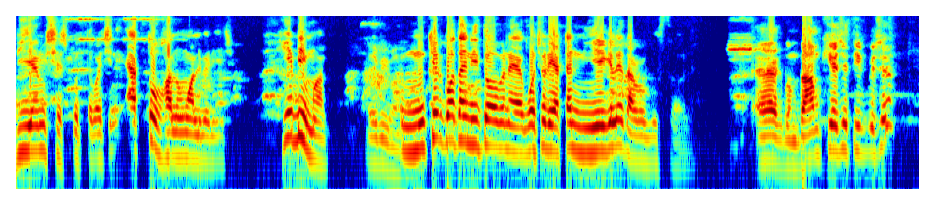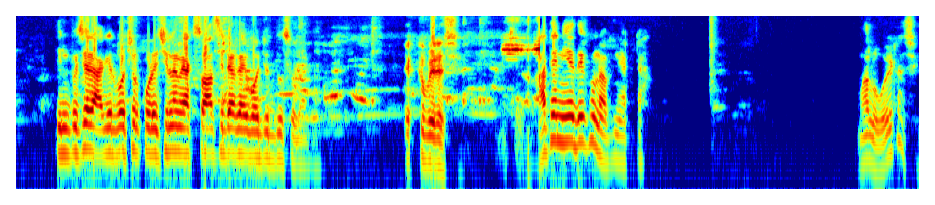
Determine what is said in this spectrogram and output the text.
দিয়ে আমি শেষ করতে পারছি না। এত ভালো মাল বেরিয়েছে। হেভি মাল। হেভি মাল। মুখের কথাই নিতে হবে না। এক বছর একটা নিয়ে গেলে তারপর বুঝতে হবে। একদম। দাম কি আছে তিন পিসে তিন পেছার আগের বছর করেছিলাম একশো আশি টাকা এবছর দুশো টাকা। একটু বেড়েছে। হাতে নিয়ে দেখুন আপনি একটা। মাল ওয়েট আছে?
